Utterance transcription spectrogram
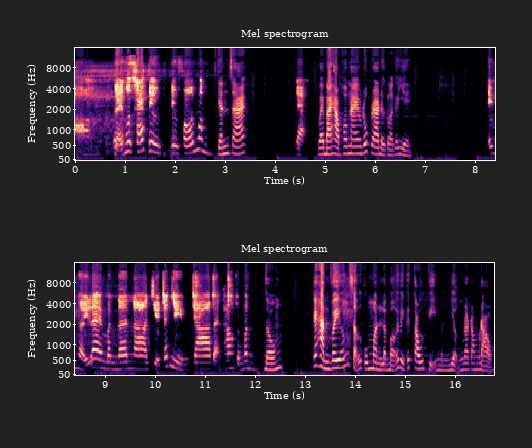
Ờ, để người khác điều điều phối mình chính xác. Dạ. Vậy bài học hôm nay em rút ra được là cái gì? Em nghĩ là mình nên ờ, chịu trách nhiệm cho bản thân của mình. Đúng. Cái hành vi ứng xử của mình là bởi vì cái câu chuyện mình dựng ra trong đầu.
